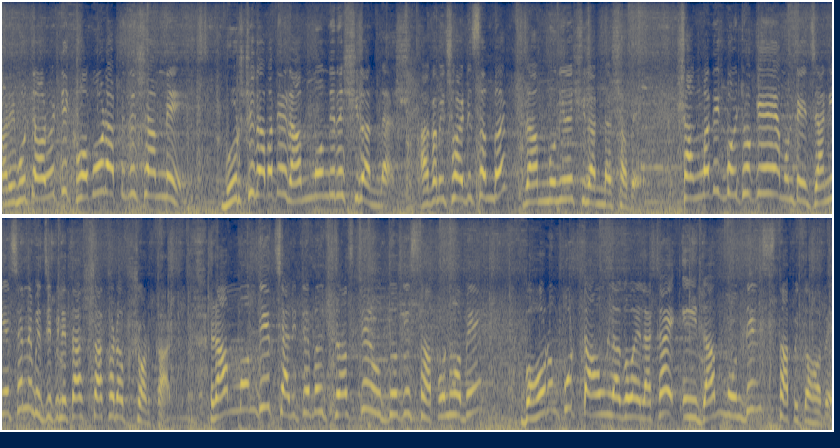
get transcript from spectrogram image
আর এই মুহূর্তে আরও একটি খবর আপনাদের সামনে। মুর্শিদাবাদে রাম মন্দিরের শিলান্যাস। আগামী ছয় ডিসেম্বর রাম মন্দিরের শিলান্যাস হবে। সাংবাদিক বৈঠকে এমনটাই জানিয়েছেন বিজেপি নেতা শাখারব সরকার। রাম মন্দির চ্যারিটেবল ট্রাস্টের উদ্যোগে স্থাপন হবে। বহরমপুর টাউন লাগোয়া এলাকায় এই রাম মন্দির স্থাপিত হবে।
